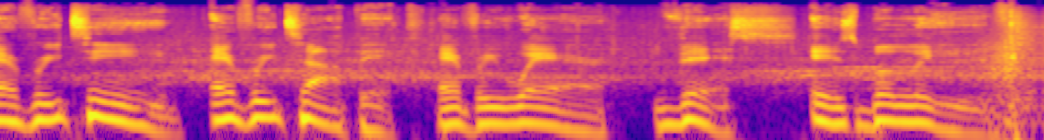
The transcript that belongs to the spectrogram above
Every team, every topic, everywhere. This is Believe.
